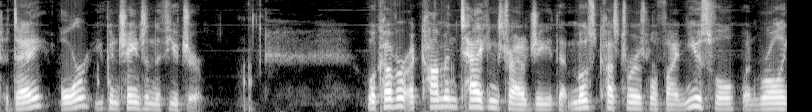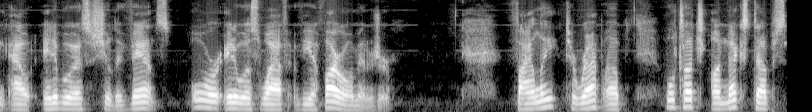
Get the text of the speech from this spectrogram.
today or you can change in the future. We'll cover a common tagging strategy that most customers will find useful when rolling out AWS Shield Advanced or AWS WAF via Firewall Manager. Finally, to wrap up, we'll touch on next steps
